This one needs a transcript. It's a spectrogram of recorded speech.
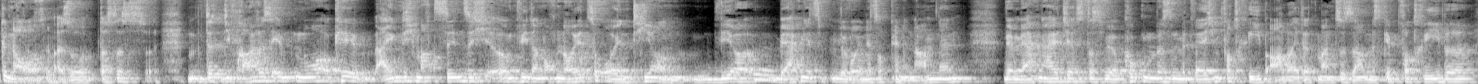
Genau, also das ist, die Frage ist eben nur, okay, eigentlich macht es Sinn, sich irgendwie dann auch neu zu orientieren wir merken jetzt, wir wollen jetzt auch keine Namen nennen, wir merken halt jetzt, dass wir gucken müssen, mit welchem Vertrieb arbeitet man zusammen. Es gibt Vertriebe,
